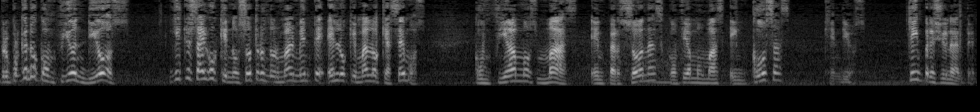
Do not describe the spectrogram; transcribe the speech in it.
pero ¿por qué no confió en Dios? Y esto es algo que nosotros normalmente es lo que más lo que hacemos. Confiamos más en personas, confiamos más en cosas que en Dios. Qué impresionante.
